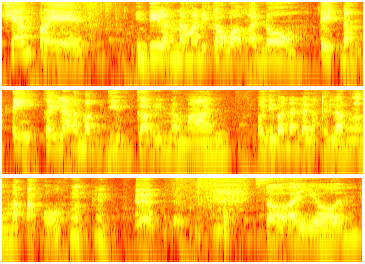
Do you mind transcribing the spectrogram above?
Siyempre, hindi lang naman ikaw ang ano, take ng take. Kailangan mag-give ka rin naman. O di ba nalalaki lang ang mata ko? so, ayun.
